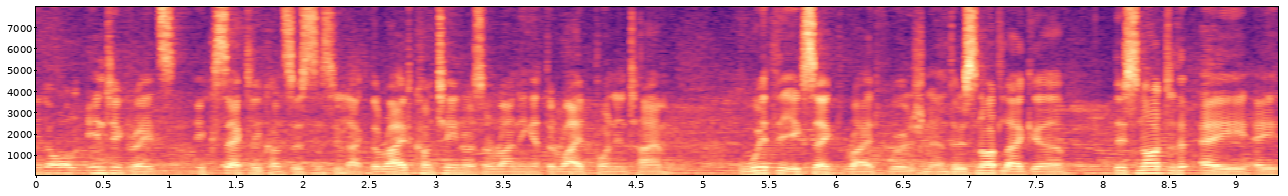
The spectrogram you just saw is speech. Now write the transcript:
it all integrates exactly consistently. Like the right containers are running at the right point in time with the exact right version. And there's not like a, there's not a, a,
